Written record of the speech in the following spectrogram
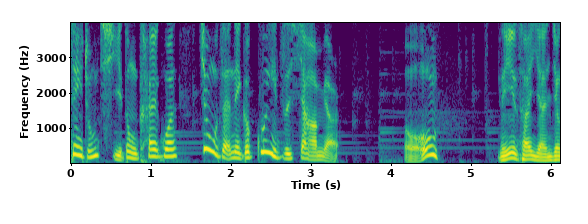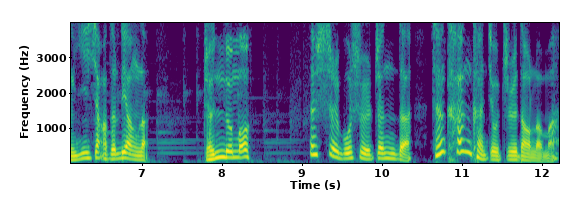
那种启动开关就在那个柜子下面。哦，尼采眼睛一下子亮了，真的吗？是不是真的？咱看看就知道了嘛。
